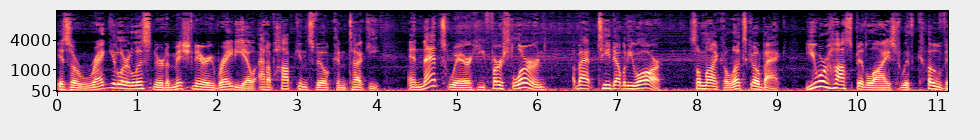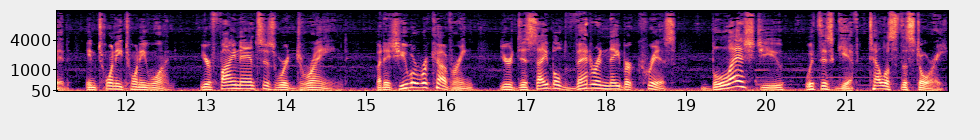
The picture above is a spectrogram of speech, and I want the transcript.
is a regular listener to missionary radio out of Hopkinsville, Kentucky, and that's where he first learned about TWR. So, Michael, let's go back. You were hospitalized with COVID in 2021. Your finances were drained, but as you were recovering, your disabled veteran neighbor Chris blessed you with this gift. Tell us the story.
